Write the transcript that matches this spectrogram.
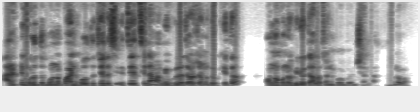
আরেকটি গুরুত্বপূর্ণ পয়েন্ট বলতে চেয়ে- চেয়েছিলাম, আমি ভুলে যাওয়ার জন্য দুঃখিত। অন্য কোনো ভিডিওতে আলোচনা করব ইনশাল্লাহ ধন্যবাদ।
